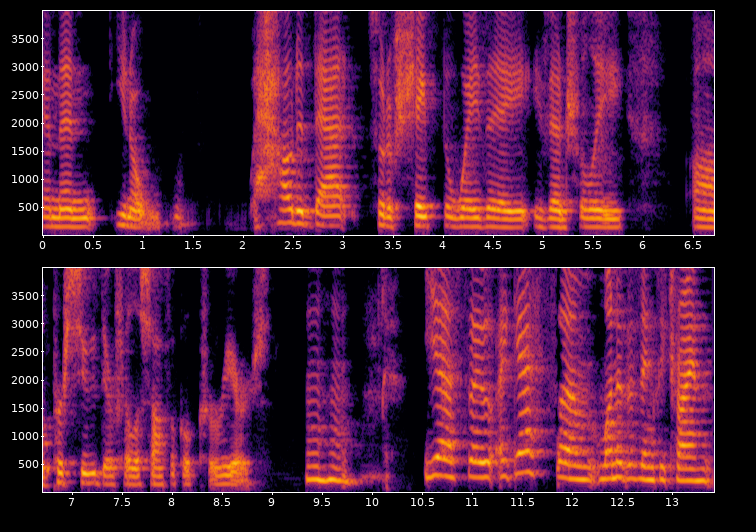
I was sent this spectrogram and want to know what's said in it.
and then you know, how did that sort of shape the way they eventually uh, pursued their philosophical careers? Mm-hmm. Yeah, so I guess um, one of the things we try and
